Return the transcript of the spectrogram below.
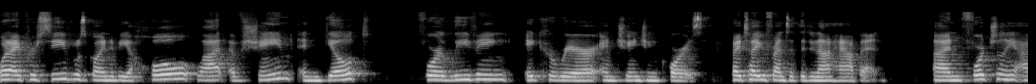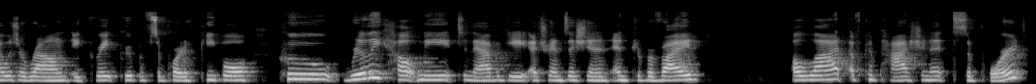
what I perceived was going to be a whole lot of shame and guilt for leaving a career and changing course. But I tell you, friends, that did not happen. Unfortunately, I was around a great group of supportive people who really helped me to navigate a transition and to provide a lot of compassionate support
